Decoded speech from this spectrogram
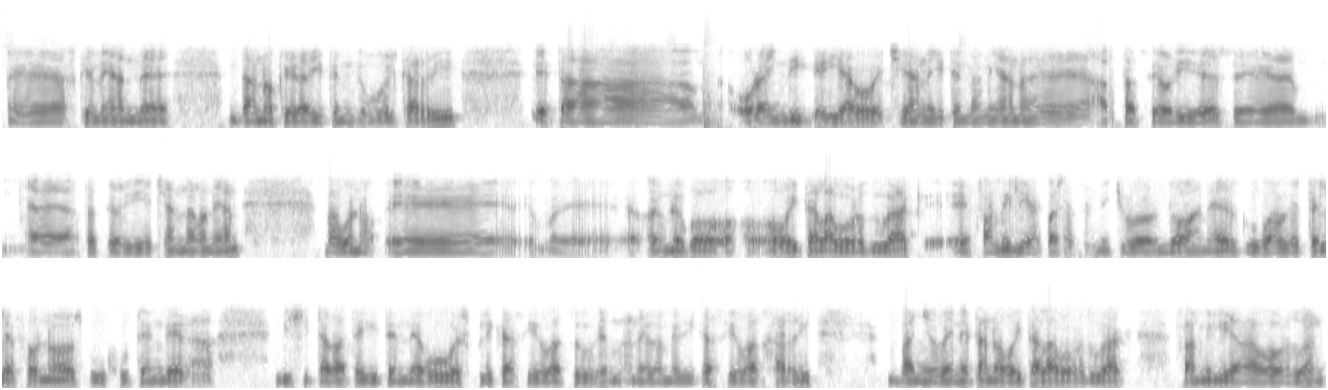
E, azkenean de, danok eragiten dugu elkarri eta oraindik gehiago etxean egiten danean e, hartatze hori, ez? E, hartatze hori etxean dagonean, ba bueno, eh hogeita lau orduak e, familiak pasatzen ditu ondoan, ez? Gu gaude telefonoz, gu juten gera, bisita bat egiten dugu, esplikazio batzuk eman edo medikazio bat jarri, baino benetan hogeita lau orduak familia dago orduan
